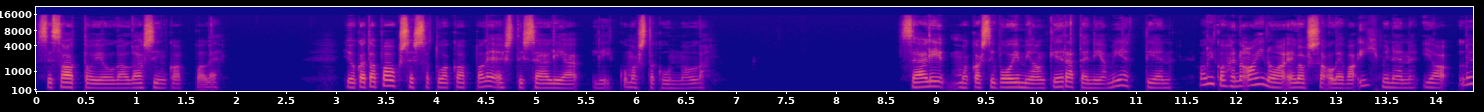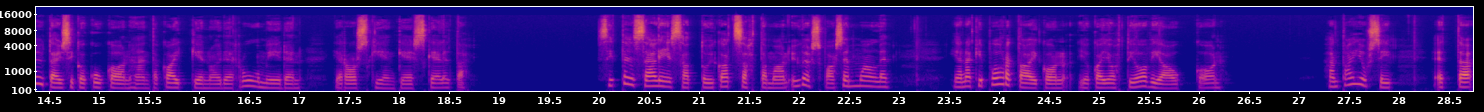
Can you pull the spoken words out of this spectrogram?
se saattoi olla lasin kappale. Joka tapauksessa tuo kappale esti Säliä liikkumasta kunnolla. Säli makasi voimiaan keräten ja miettien, oliko hän ainoa elossa oleva ihminen ja löytäisikö kukaan häntä kaikkien noiden ruumiiden ja roskien keskeltä. Sitten Säli sattui katsahtamaan ylös vasemmalle ja näki portaikon, joka johti oviaukkoon. Hän tajusi, että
